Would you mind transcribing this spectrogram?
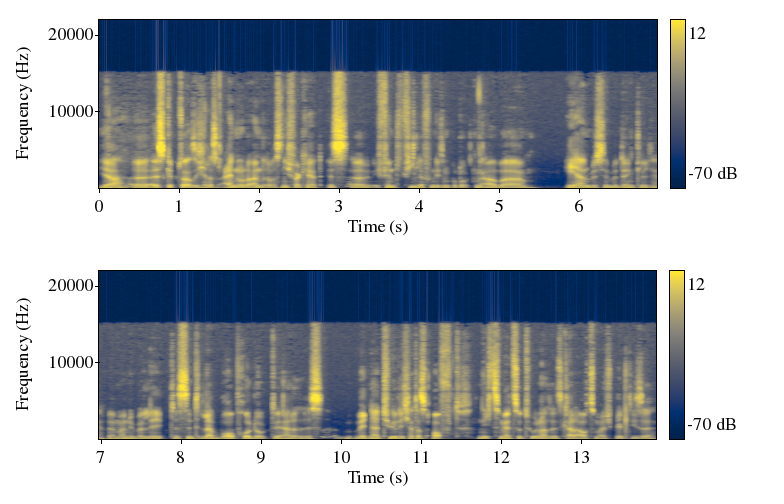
Ja, äh, es gibt da sicher das eine oder andere, was nicht verkehrt ist. Äh, ich finde viele von diesen Produkten aber eher ein bisschen bedenklich, wenn man überlegt, das sind Laborprodukte, ja, das ist mit natürlich hat das oft nichts mehr zu tun. Also jetzt gerade auch zum Beispiel diese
